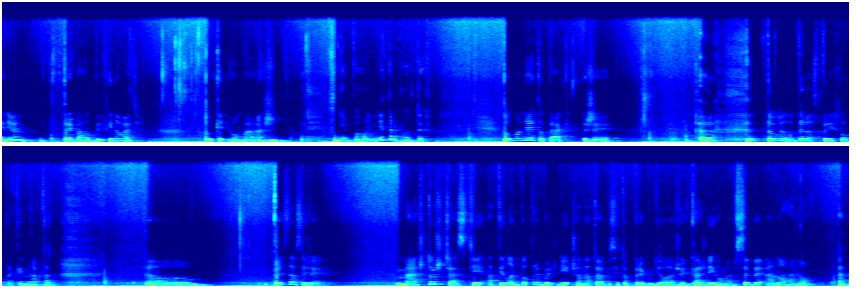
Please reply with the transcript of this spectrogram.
ja neviem, treba ho definovať, keď ho máš. Nie, podľa mňa def- Podľa mňa je to tak, že uh, to mi len teraz prišlo taký nápad. Um, predstav si, že máš to šťastie a ty len potrebuješ niečo na to, aby si to prebudila. Že každý ho má v sebe, áno. Áno. A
